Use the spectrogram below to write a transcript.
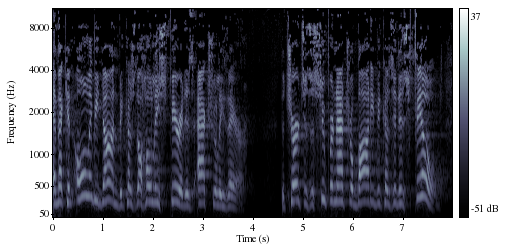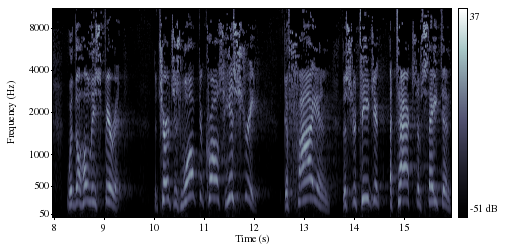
And that can only be done because the Holy Spirit is actually there. The church is a supernatural body because it is filled with the Holy Spirit. The church has walked across history defying the strategic attacks of Satan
